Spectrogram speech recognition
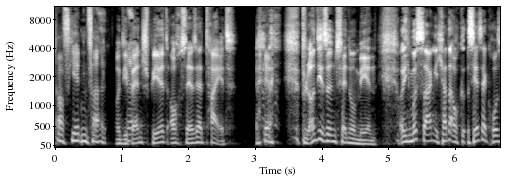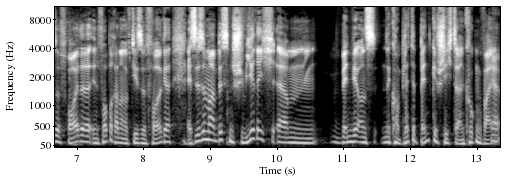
auf jeden Fall. Und die ja. Band spielt auch sehr, sehr tight. Blondie sind ein Phänomen. Und ich muss sagen, ich hatte auch sehr, sehr große Freude in Vorbereitung auf diese Folge. Es ist immer ein bisschen schwierig, ähm, wenn wir uns eine komplette Bandgeschichte angucken, weil ja.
